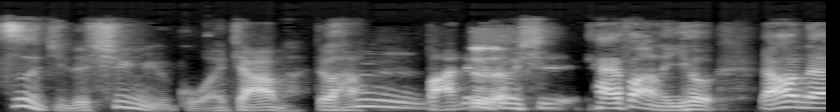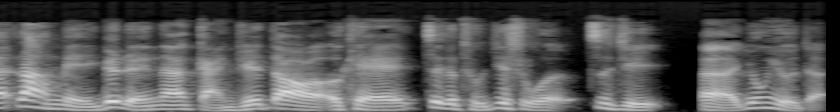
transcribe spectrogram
自己的虚拟国家嘛，对吧？嗯，把这个东西开放了以后，然后呢，让每个人呢感觉到 OK，这个土地是我自己。呃，拥有的，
